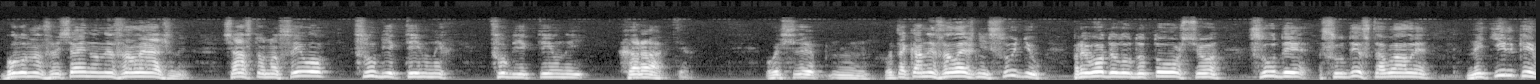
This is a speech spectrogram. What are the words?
було надзвичайно незалежним, часто носило суб'єктивний характер. Ось е, м, отака незалежність суддів приводила до того, що суди, суди ставали не тільки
